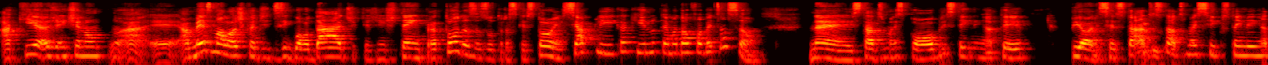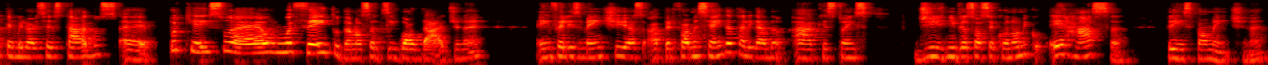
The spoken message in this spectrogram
Aqui a gente não. A, é, a mesma lógica de desigualdade que a gente tem para todas as outras questões se aplica aqui no tema da alfabetização, né? Estados mais pobres tendem a ter piores resultados, estados mais ricos tendem a ter melhores resultados, é, porque isso é um efeito da nossa desigualdade, né? Infelizmente, a, a performance ainda está ligada a questões de nível socioeconômico e raça. principalmente, né?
